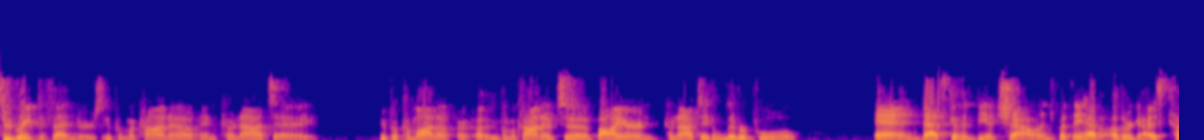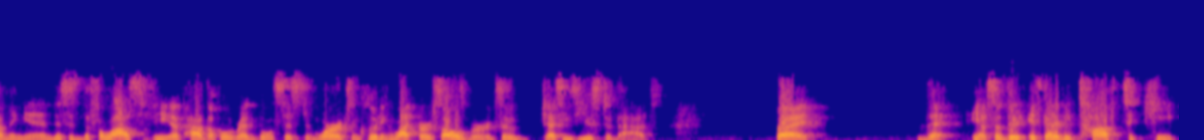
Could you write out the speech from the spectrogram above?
two great defenders, Upamecano and Konate. Upamecano, uh, Upamecano to Bayern, Konate to Liverpool. And that's going to be a challenge, but they have other guys coming in. This is the philosophy of how the whole Red Bull system works, including or Salzburg. So Jesse's used to that. But that you know, so there, it's going to be tough to keep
